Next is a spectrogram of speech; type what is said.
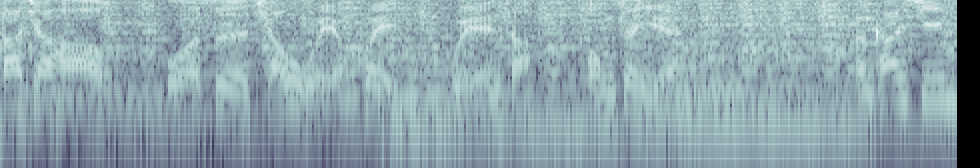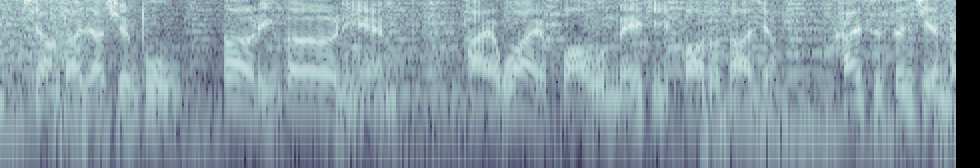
大家好，我是侨务委员会委员长洪正元，很开心向大家宣布，二零二二年海外华文媒体报道大奖开始征件了。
